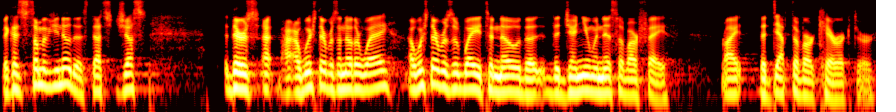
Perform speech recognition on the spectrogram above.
because some of you know this. That's just, there's, I wish there was another way. I wish there was a way to know the, the genuineness of our faith, right? The depth of our character,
